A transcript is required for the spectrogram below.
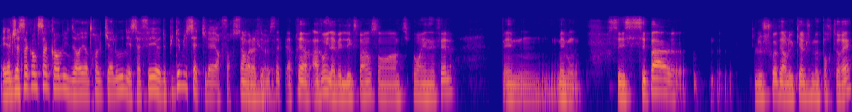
Il a déjà 55 ans, mine de rien, Troll Kaloun, et ça fait depuis 2007 qu'il a Air Force. Ah, voilà, 2007. Après, avant, il avait de l'expérience un petit peu en NFL. Mais, bon, c'est pas euh, le choix vers lequel je me porterai.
